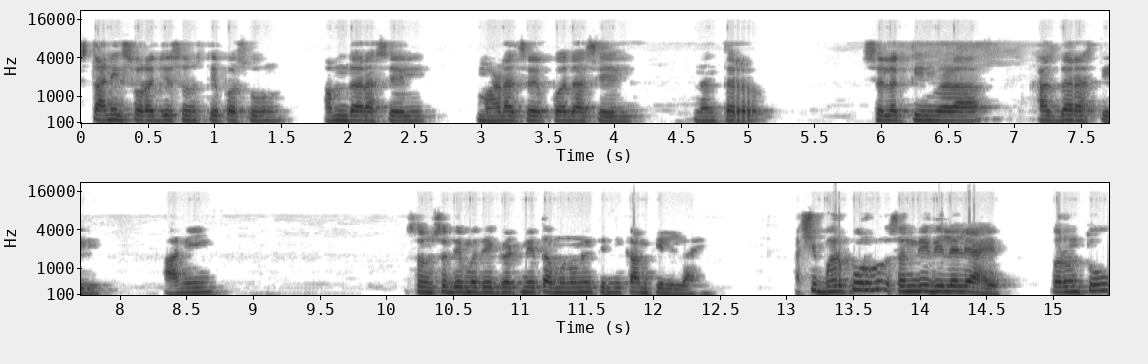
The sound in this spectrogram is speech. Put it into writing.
स्थानिक स्वराज्य संस्थेपासून आमदार असेल म्हाडाचं पद असेल नंतर सलग तीन वेळा खासदार असतील आणि संसदेमध्ये गटनेता म्हणूनही त्यांनी काम केलेलं आहे. अशी भरपूर संधी दिलेल्या आहेत. परंतु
